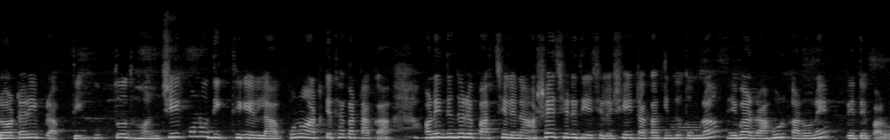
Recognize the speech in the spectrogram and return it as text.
লটারি প্রাপ্তি, গুপ্ত ধন যে কোনো দিক থেকে লাভ, কোনো আটকে থাকা টাকা অনেক দিন ধরে পাচ্ছিলে না, আশায় ছেড়ে দিয়েছিলে, সেই টাকা কিন্তু তোমরা এবার রাহুর কারণে পেতে পারো।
